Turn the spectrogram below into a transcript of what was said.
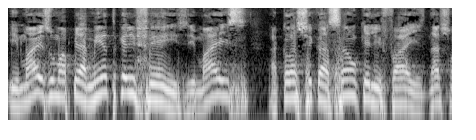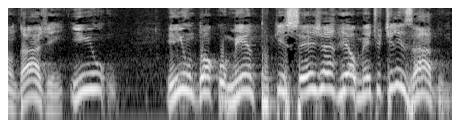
e mais o mapeamento que ele fez e mais a classificação que ele faz na sondagem em um, em um documento que seja realmente utilizado.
